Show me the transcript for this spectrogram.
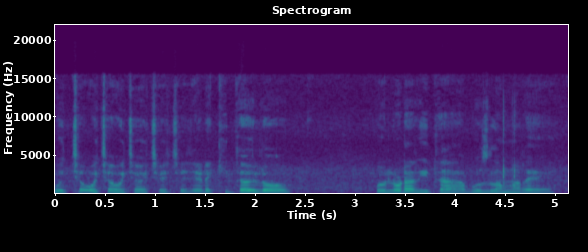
ওইচা ওইচা ওইচা ওইচা ওইচা এটা হইল? হইলোটার গীতা বুঝলাম না রে।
